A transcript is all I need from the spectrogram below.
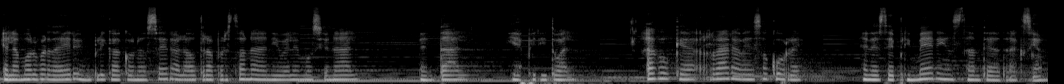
El amor verdadero implica conocer a la otra persona a nivel emocional, mental y espiritual, algo que rara vez ocurre en ese primer instante de atracción.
